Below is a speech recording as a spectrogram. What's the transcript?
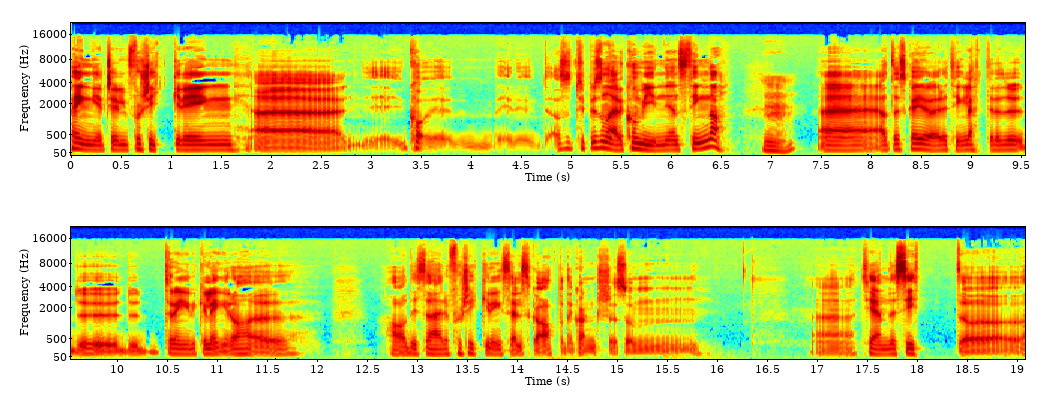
penger til forsikring uh, ko, Altså typisk sånn der convenience-ting, da. mm. Eh, at det skal gjøre ting lettere. Du, du, du trenger ikke lenger å ha, ha disse her forsikringsselskapene, kanskje, som eh, tjener sitt og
